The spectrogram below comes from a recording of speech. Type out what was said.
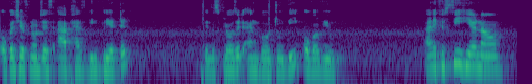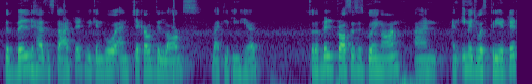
OpenShift Node.js app has been created. You can just close it and go to the overview. And if you see here now the build has started. We can go and check out the logs by clicking here. So the build process is going on and an image was created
